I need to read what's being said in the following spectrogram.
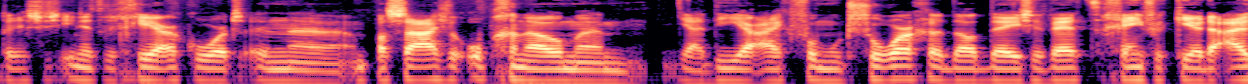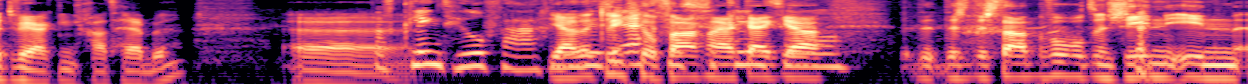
Er is dus in het regeerakkoord een, eh, een passage opgenomen ja, die er eigenlijk voor moet zorgen dat deze wet geen verkeerde uitwerking gaat hebben. Eh, Dat klinkt heel vaag. ja, dat klinkt heel vaag. Maar ja, kijk, ja, dus er staat bijvoorbeeld een zin in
